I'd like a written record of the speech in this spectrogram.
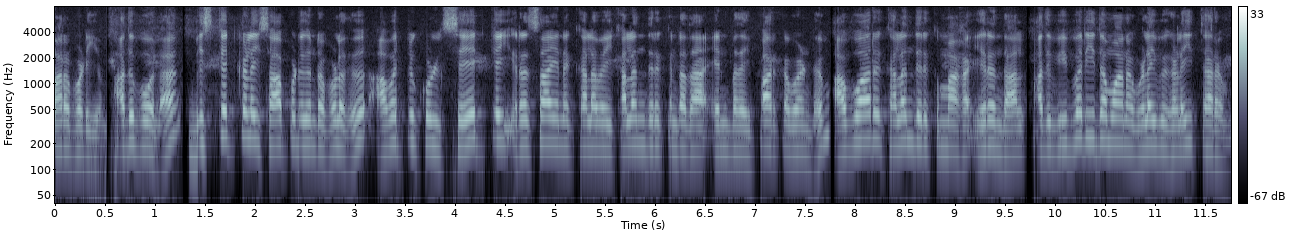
மறுபடியும் அதுபோல பிஸ்கட்களை சாப்பிடுகின்ற பொழுது அவற்றுக்குள் செயற்கை இரசாயன கலவை கலந்திருக்கின்றதா என்பதை பார்க்க வேண்டும். அவ்வாறு கலந்திருக்குமாக இருந்தால் அது விபரீதமான விளைவுகளை தரும்.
